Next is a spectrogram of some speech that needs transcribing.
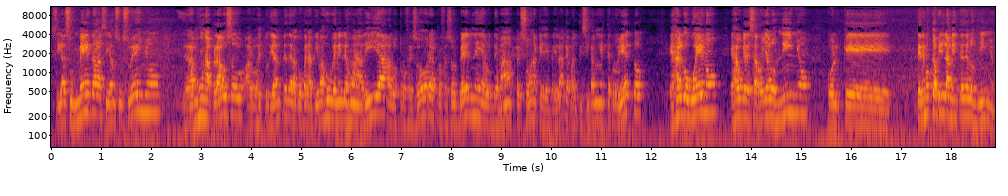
sigan sus metas, sigan sus sueños, le damos un aplauso a los estudiantes de la Cooperativa Juvenil de Juanadía, a los profesores, al profesor Bernie y a las demás personas que, ¿verdad? que participan en este proyecto. Es algo bueno, es algo que desarrolla a los niños, porque tenemos que abrir la mente de los niños.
